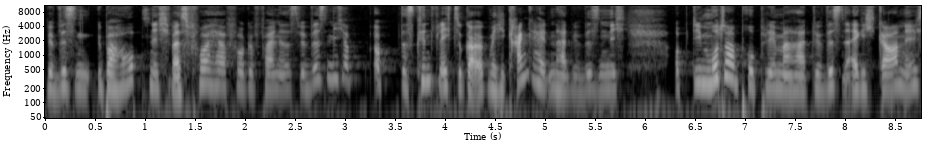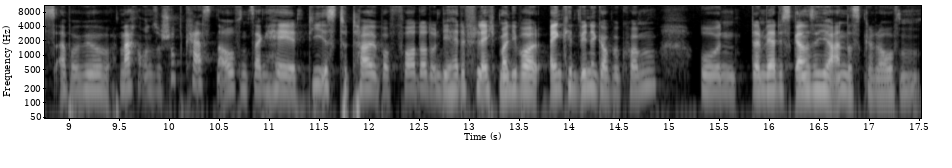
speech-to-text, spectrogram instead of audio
Wir wissen überhaupt nicht, was vorher vorgefallen ist. Wir wissen nicht, ob, ob, das Kind vielleicht sogar irgendwelche Krankheiten hat. Wir wissen nicht, ob die Mutter Probleme hat. Wir wissen eigentlich gar nichts, aber wir machen unsere Schubkasten auf und sagen, hey, die ist total überfordert und die hätte vielleicht mal lieber ein Kind weniger bekommen und dann wäre das Ganze hier anders gelaufen.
